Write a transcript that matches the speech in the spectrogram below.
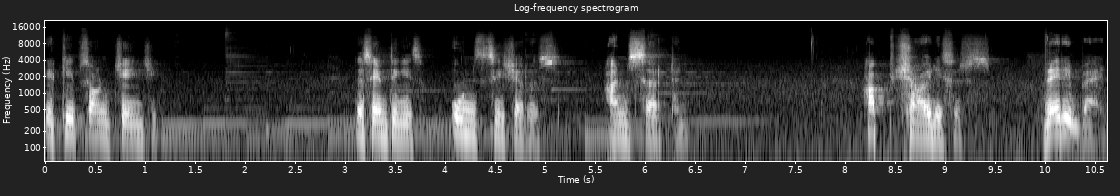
It keeps on changing. The same thing is unsicheres, uncertain. Abscheuliches, very bad.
